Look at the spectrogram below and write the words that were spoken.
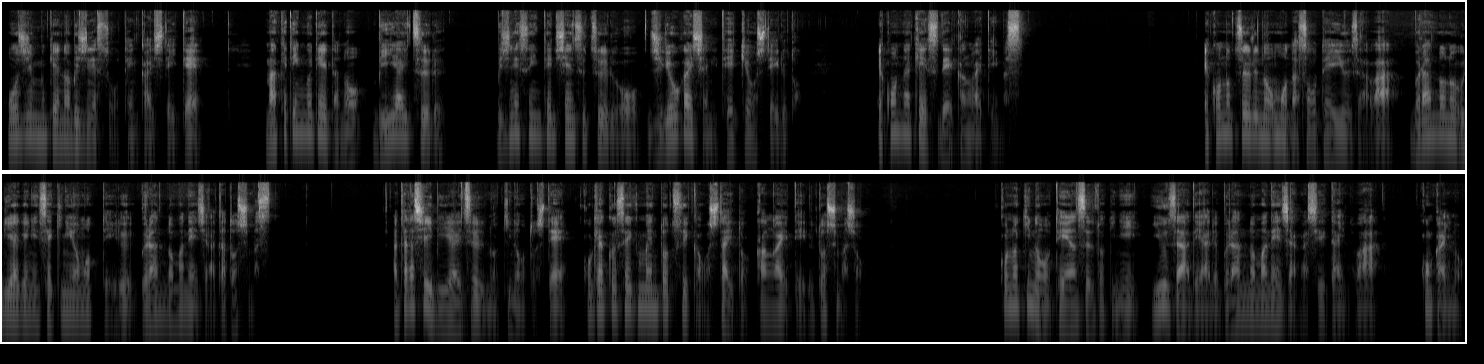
法人向けのビジネスを展開していて、マーケティングデータの BI ツール、ビジネスインテリジェンスツールを事業会社に提供していると。こんなケースで考えています。このツールの主な想定ユーザーは、ブランドの売り上げに責任を持っているブランドマネージャーだとします。新しい BI ツールの機能として顧客セグメント追加をしたいと考えているとしましょう。この機能を提案するときに、ユーザーであるブランドマネージャーが知りたいのは、今回の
